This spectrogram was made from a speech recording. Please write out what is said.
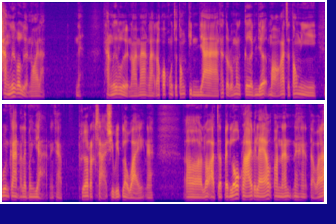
ทางเลือกเราเหลือน้อยละเนี่ยทางเลือกเราเหลือน้อยมากแล้วเราก็คงจะต้องกินยา ถ้าเกิดว่ามันเกินเยอะหมอก็อาจจะต้องมีกระบวนการอะไรบางอย่างนะครับเพื่อรักษาชีวิตเราไว้นะเเราอาจจะเป็นโรคร้ายไปแล้วตอนนั้นนะฮะแต่ว่า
